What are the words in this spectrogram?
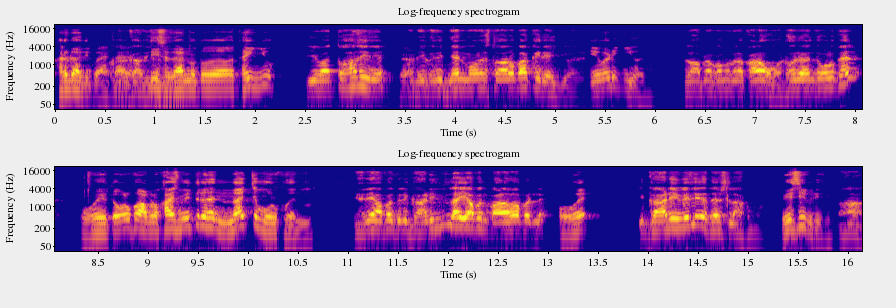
ખરગાથી પાસે ત્રીસ હજારનું તો થઈ ગયું. એ વાત તો સાચી છે પણ એક હજી મેન માણસ તો આરો બાકી રહી ગયો એ વળી ગયો પેલો આપણા ગામમાં પેલો કાળો ઓઢો રહ્યો તો ઓળખે હોય તો ઓળખો. આપણો ખાસ મિત્ર છે નાચ ચમ ઓળખો એને એને આપણે પેલી ગાડી લાવી આપણને બાળવા બદલે? હોય એ ગાડી વેચી દસ લાખમાં. વેસી પ્રીતિ હા.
